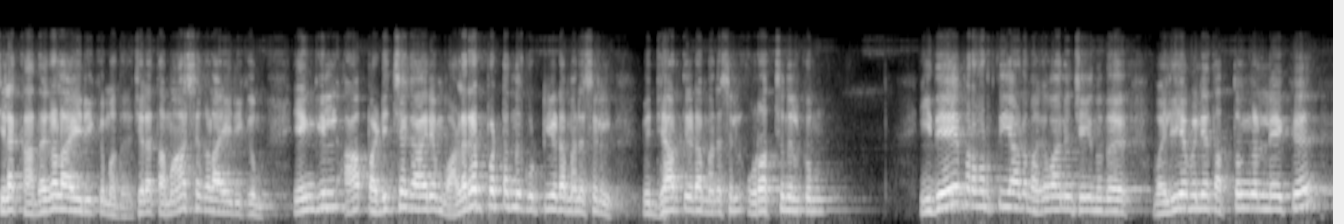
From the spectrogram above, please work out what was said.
ചില കഥകളായിരിക്കും അത് ചില തമാശകളായിരിക്കും. എങ്കിൽ ആ പഠിച്ച കാര്യം വളരെ പെട്ടെന്ന് കുട്ടിയുടെ മനസ്സിൽ വിദ്യാർത്ഥിയുടെ മനസ്സിൽ ഉറച്ചു നിൽക്കും. ഇതേ പ്രവൃത്തിയാണ് ഭഗവാനും ചെയ്യുന്നത്. വലിയ വലിയ തത്വങ്ങളിലേക്ക്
